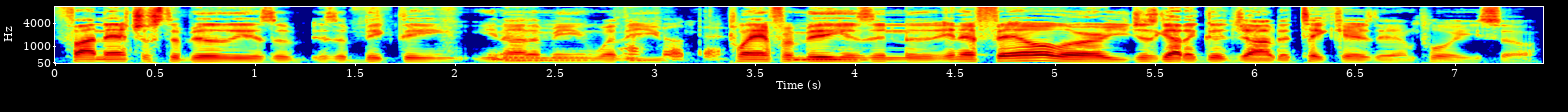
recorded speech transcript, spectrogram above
financial stability is a is a big thing, you know what I mean? Whether I you playing for millions in the NFL or you just got a good job that take care of their employees. So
